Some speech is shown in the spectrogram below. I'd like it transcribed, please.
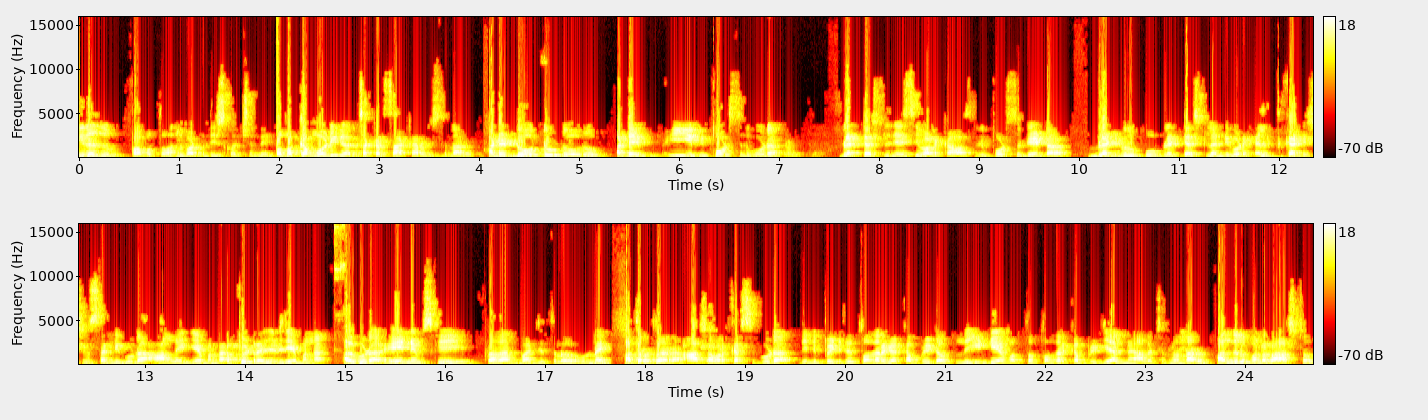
ఈరోజు ప్రభుత్వం అందుబాటులో తీసుకొచ్చింది. ఒక పక్క మోడీ గారు చక్కటి సహకారం ఇస్తున్నారు. అంటే డోర్ టు డోరు అంటే ఈ రిపోర్ట్స్ కూడా బ్లడ్ టెస్ట్లు చేసి వాళ్ళకి కావాల్సిన reports data blood group blood టెస్ట్లు అన్ని కూడా హెల్త్ కండిషన్స్ అన్ని కూడా ఆన్లైన్ చేయమన్నారు. కంప్యూటరైజ్డ్ చేయమన్నారు. అవి కూడా ఏఎన్ఎంస్కి ప్రధాన బాధ్యతలు ఉన్నాయి. ఆ తర్వాత ఆశా వర్కర్స్ కూడా దీన్ని పెడితే తొందరగా కంప్లీట్ అవుతుంది. ఇండియా మొత్తం తొందరగా కంప్లీట్ చేయాలనే ఆలోచనలో ఉన్నారు. అందులో మన రాష్ట్రం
